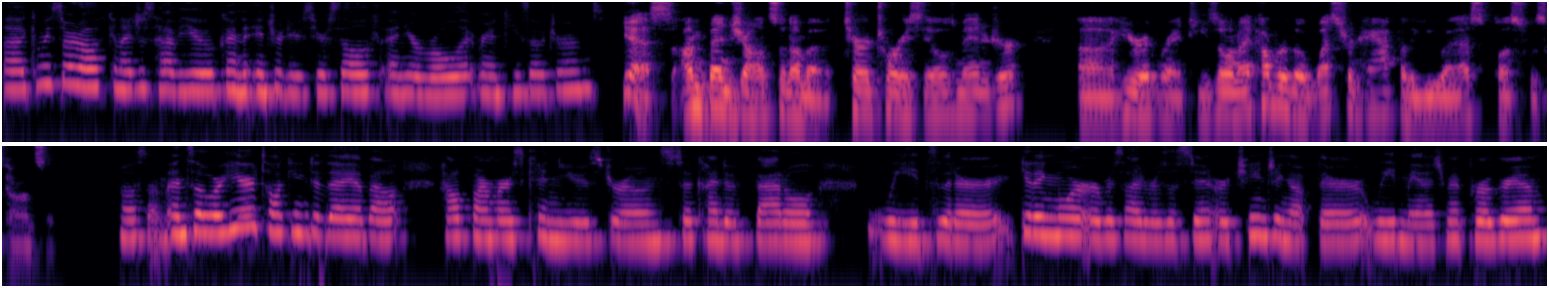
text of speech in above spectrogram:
Uh, can we start off? Can I just have you kind of introduce yourself and your role at Rantizo Drones? Yes, I'm Ben Johnson. I'm a territory sales manager uh, here at Rantizo, and I cover the western half of the U.S. plus Wisconsin. Awesome. And so we're here talking today about how farmers can use drones to kind of battle weeds that are getting more herbicide resistant or changing up their weed management program.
